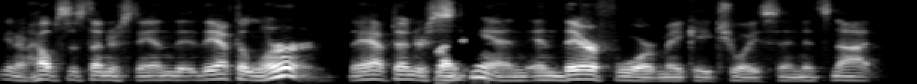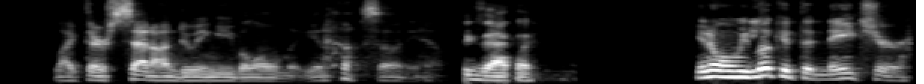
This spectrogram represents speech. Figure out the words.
you know, helps us to understand that they have to learn. They have to understand right. and therefore make a choice. And it's not like they're set on doing evil only, you know? So, anyhow. Exactly. You know, when we look at the nature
